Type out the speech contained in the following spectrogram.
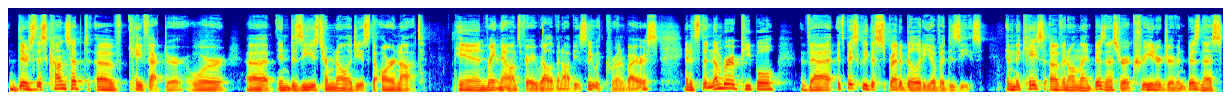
There's this concept of K factor, or uh, in disease terminology, it's the R naught. And right now, it's very relevant, obviously, with coronavirus. And it's the number of people that it's basically the spreadability of a disease. In the case of an online business or a creator driven business,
